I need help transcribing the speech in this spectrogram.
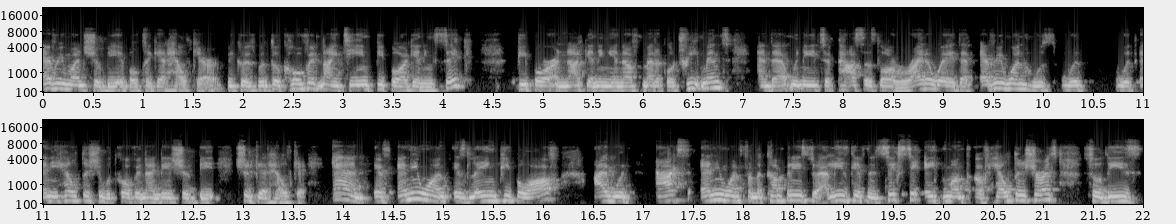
everyone should be able to get healthcare because with the COVID 19, people are getting sick, people are not getting enough medical treatments, and that we need to pass this law right away that everyone who's with with any health issue with COVID-19 should be should get healthcare. And if anyone is laying people off, I would ask anyone from the companies to at least give them six to eight months of health insurance so these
